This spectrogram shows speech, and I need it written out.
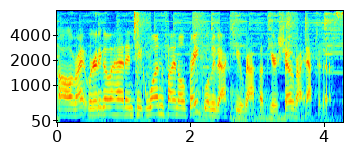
All right, we're going to go ahead and take one final break. We'll be back to wrap up your show right after this.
